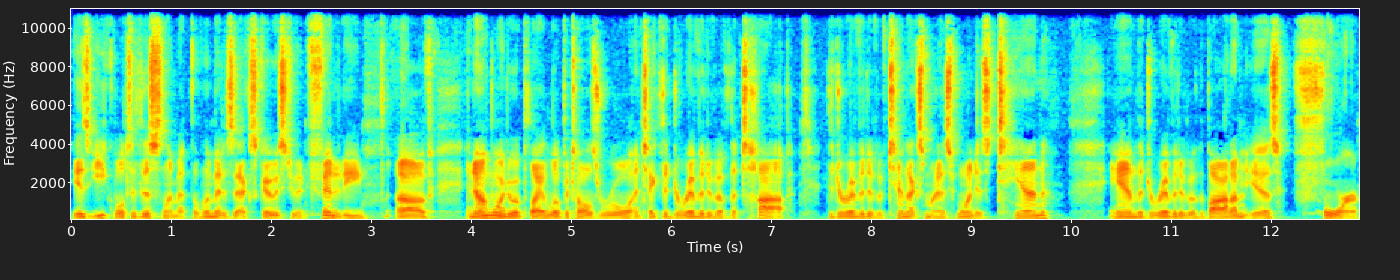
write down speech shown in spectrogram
is equal to this limit. The limit as x goes to infinity of, and I'm going to apply L'Hopital's rule and take the derivative of the top. The derivative of 10x minus 1 is 10 and the derivative of the bottom is 4.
